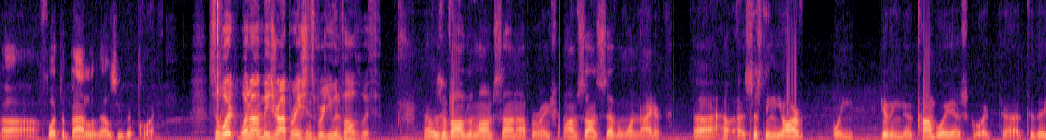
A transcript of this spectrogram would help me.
uh, fought the Battle of LZ Ripcord. So what what uh, Yeah. major operations were you involved with? I was involved in Lam Son operation. Lam Son 719er, uh, assisting the going- giving the convoy escort uh, to the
